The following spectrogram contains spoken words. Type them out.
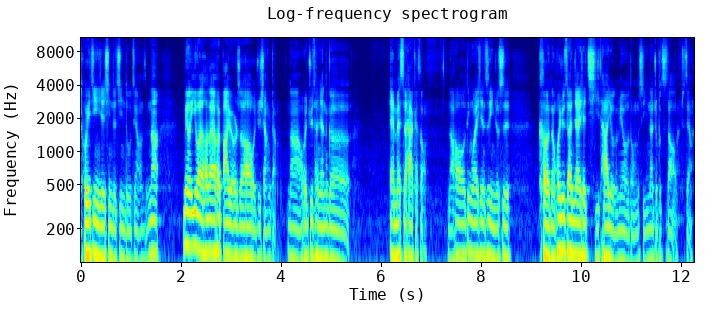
推进一些新的进度这样子。那没有意外的话，大家会八月二十二号回去香港，那会去参加那个 MS Hackathon。然后另外一件事情就是，可能会去参加一些其他有的没有的东西，那就不知道了，就这样。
